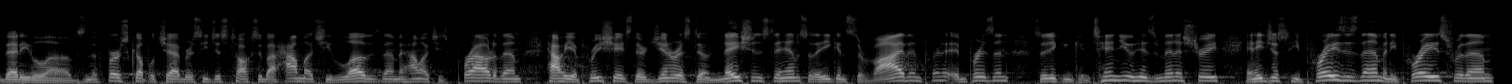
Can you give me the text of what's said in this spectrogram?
that he loves. In the first couple chapters, he just talks about how much he loves them and how much he's proud of them, how he appreciates their generous donations to him so that he can survive in, in prison, so that he can continue his ministry. And he just, he praises them and he prays for them.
